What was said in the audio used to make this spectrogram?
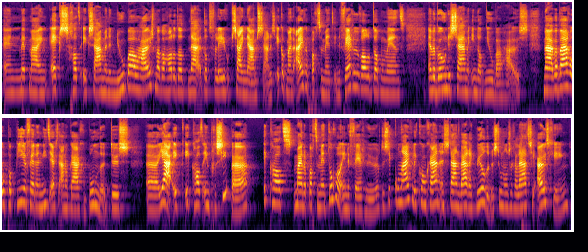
en met mijn ex had ik samen een nieuwbouwhuis, maar we hadden dat, na, dat volledig op zijn naam staan. Dus ik had mijn eigen appartement in de verhuur al op dat moment. En we woonden samen in dat nieuwbouwhuis. Maar we waren op papier verder niet echt aan elkaar gebonden. Dus uh, ja, ik, ik had in principe ik had mijn appartement toch al in de verhuur. Dus ik kon eigenlijk gewoon gaan en staan waar ik wilde. Dus toen onze relatie uitging,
